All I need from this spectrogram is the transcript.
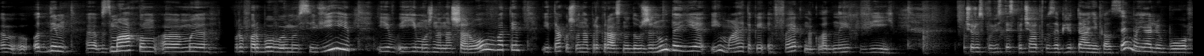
Е, Одним е, взмахом е, ми профарбовуємо всі вії, і її можна нашаровувати. І також вона прекрасну довжину дає і має такий ефект накладних вій. Хочу розповісти спочатку за Botanical. Це моя любов.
